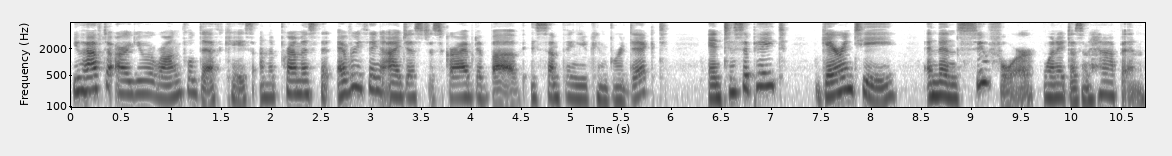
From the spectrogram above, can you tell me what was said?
you have to argue a wrongful death case on the premise that everything I just described above is something you can predict, anticipate, guarantee, and then sue for when it doesn't happen.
